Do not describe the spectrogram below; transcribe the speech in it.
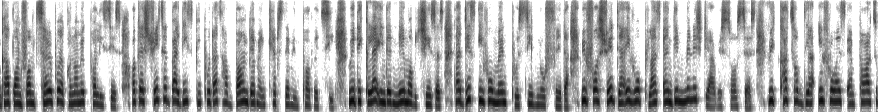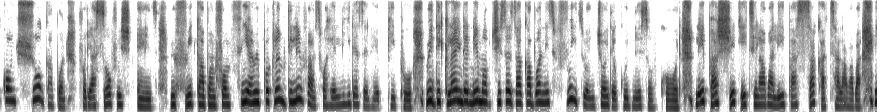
Gabon from terrible economic policies orchestrated by these people that have bound them and kept them in poverty. We declare in the name of Jesus that these evil men proceed no further. We frustrate their evil plans and diminish their resources. We cut off their influence and power to control Gabon for their selfish ends. We free Gabon from fear and we proclaim deliverance for her leaders and her people. We declare in the name of Jesus that Gabon is free to enjoy the goodness of God. In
